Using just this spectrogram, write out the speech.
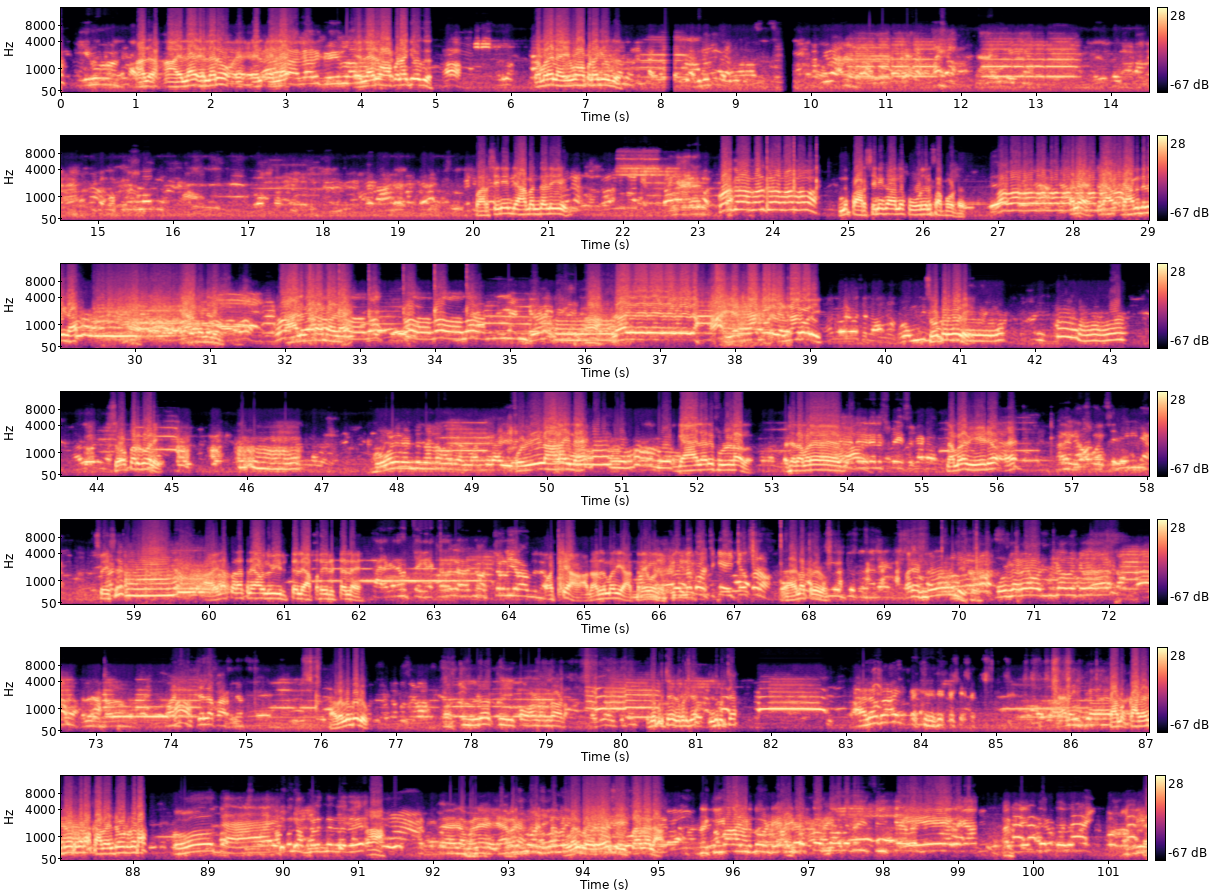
അതെ. ആ എല്ലാ എല്ലാരും എല്ലാരും എല്ലാരും ഓപ്പൺ ആക്കി നോക്ക്. നമ്മളെ ലൈവ് ഓപ്പൺ ആക്കി നോക്ക്. Thank രാമന്തളിയും പർശിനിയും രാമന്തളിയും ഇന്ന് പർശിനിക്കാണ് കൂടുതൽ സപ്പോർട്ട് അല്ലെ? രാമന്തളി രാമന്തളി കാലുവാറാൻ പാടില്ല എണ്ണാ കോളി എണ്ണാ കോളി സൂപ്പർ കോളി സൂപ്പർ ഗോളി. ഗോളി രണ്ടും നല്ല പോലെയാണ് പണ്ട് കാര്യം ഫുൾ ആളായിന്നെ ഗാലറി ഫുള്ളാണ് പക്ഷെ നമ്മൾ നമ്മളെ വീഡിയോ സ്പേസ് അതിനപ്പുറം അത്രയാവില്ല ഇരുട്ടല്ലേ? അപ്പുറം ഇരുട്ടല്ലേ? ഒറ്റ അതാണ് ആവുന്നില്ല. ഒറ്റയാ അതല്ല മതി. അത്രേ മതി. അയാൾ അത്രേ അതെല്ലാം വരും. കുറച്ച് വീടൊക്കെ ഈ കോളറിന്റെ അവിടെ. ഇത് പിടിച്ചേ ഇത് പിടിച്ചേ ഇത് പിടിച്ചേ. ഹലോ കമന്റ് കൊടുക്കടാ കമന്റ് കൊടുക്കടാ. ഓ അപ്പൊ നമ്മളിന്നുള്ളത് നമ്മളെ നടന്നുകൊണ്ട് അമ്പത്തൊന്നാമത്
